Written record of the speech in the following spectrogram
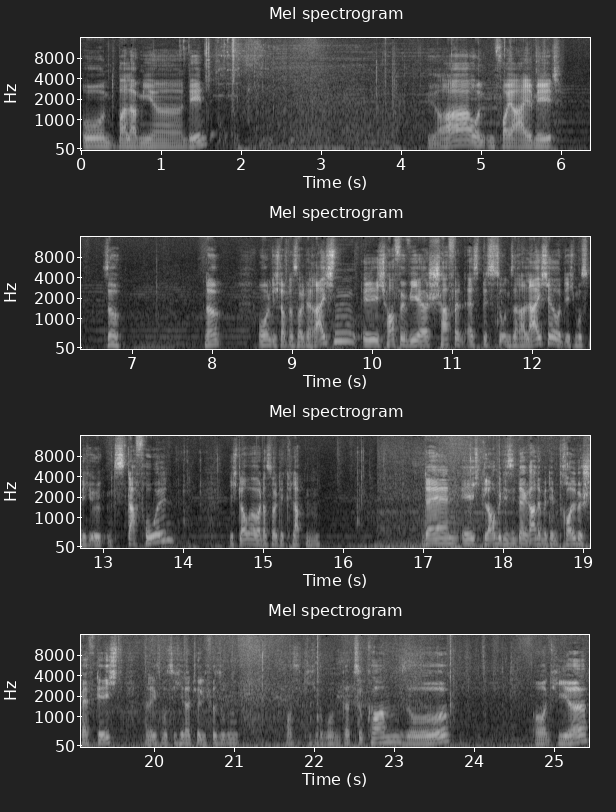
Und baller mir den. Ja, und ein Feuerheilmet. So. Ne? Und ich glaube, das sollte reichen. Ich hoffe, wir schaffen es bis zu unserer Leiche und ich muss nicht irgendeinen Stuff holen. Ich glaube aber, das sollte klappen. Denn ich glaube, die sind ja gerade mit dem Troll beschäftigt. Allerdings muss ich hier natürlich versuchen, vorsichtig runterzukommen. So. Und hier.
